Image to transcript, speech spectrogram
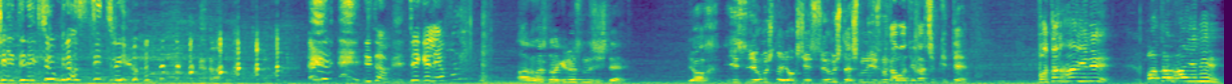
Şey direksiyon biraz titriyor. İyi tamam. Tek el yapın. Arkadaşlar görüyorsunuz işte. Yok iyi sürüyormuş da yok şey sürüyormuş da şimdi yüzünü kapatıyor kaçıp gitti. Vatan haini! Vatan haini!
